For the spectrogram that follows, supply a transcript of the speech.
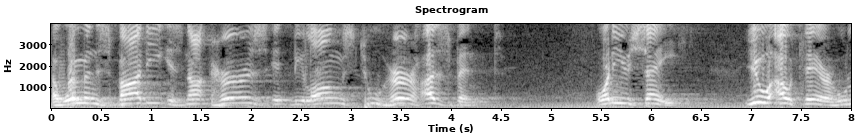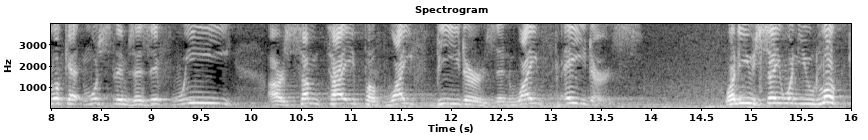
A woman's body is not hers, it belongs to her husband. What do you say? You out there who look at Muslims as if we are some type of wife beaters and wife haters. What do you say when you look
